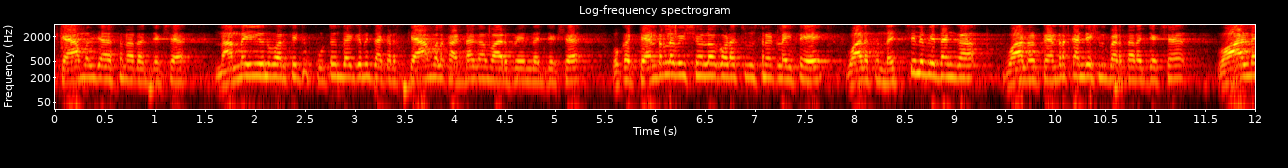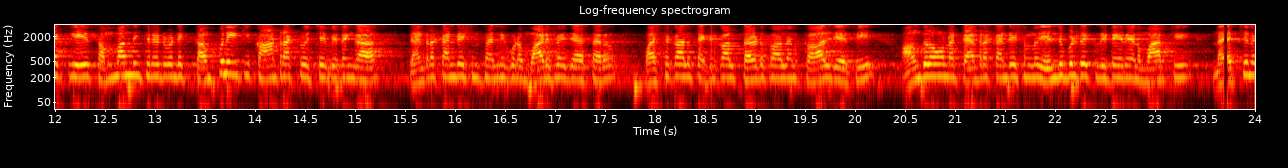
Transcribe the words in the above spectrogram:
స్కాములు చేస్తున్నారు అధ్యక్ష. నన్నయ్య యూనివర్సిటీ పుట్టిన దగ్గర నుంచి అక్కడ స్కాములకు అడ్డాగా మారిపోయింది అధ్యక్ష. ఒక టెండర్ల విషయంలో కూడా చూసినట్లయితే వాళ్ళకి నచ్చిన విధంగా వాళ్ళు టెండర్ కండిషన్ పెడతారు అధ్యక్ష. వాళ్ళకి సంబంధించినటువంటి కంపెనీకి కాంట్రాక్ట్ వచ్చే విధంగా టెండర్ కండిషన్స్ అన్ని కూడా మాడిఫై చేస్తారు. First call second call third call అని కాల్ చేసి అందులో ఉన్న టెండర్ కండిషన్లో ఎలిజిబిలిటీ క్రిటేరియాను మార్చి నచ్చిన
